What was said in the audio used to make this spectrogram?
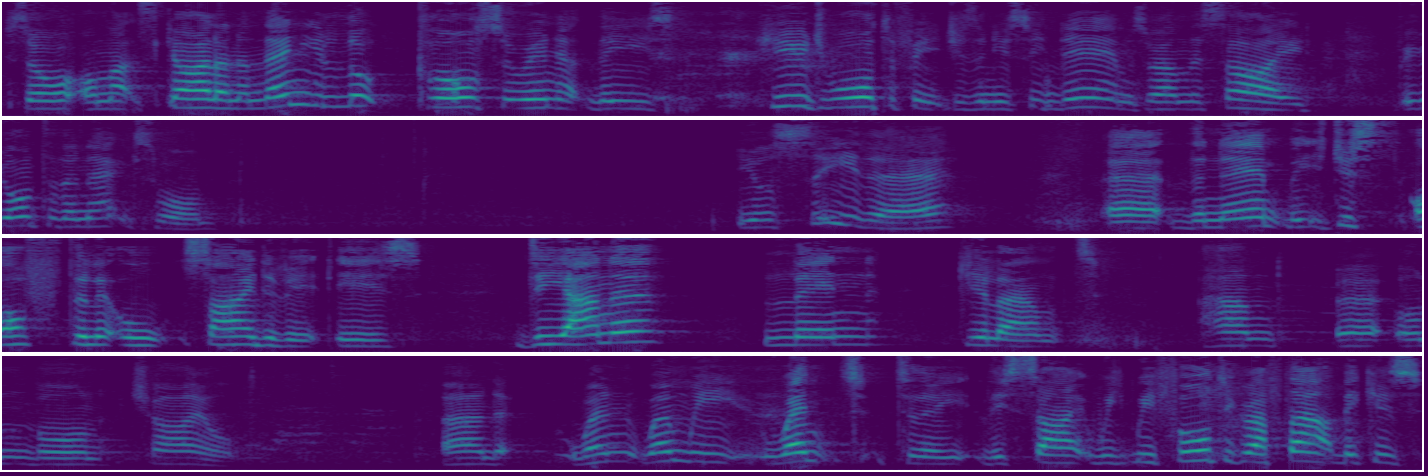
So on that skyline, and then you look closer in at these huge water features, and you see names around the side. If we go on to the next one, you'll see there uh, the name, but just off the little side of it, is Diana Lynn Gillant and her unborn child. And when, when we went to the, this site, we, we photographed that because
